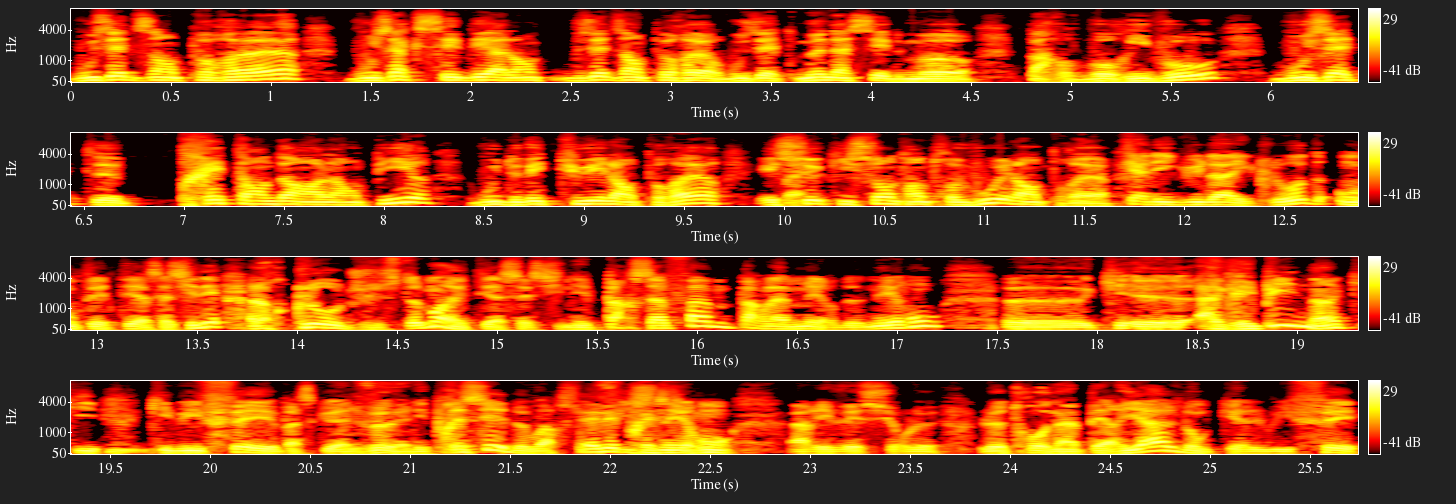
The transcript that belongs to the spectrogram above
vous êtes empereur, vous accédez à vous êtes empereur, vous êtes menacé de mort par vos rivaux, vous êtes prétendant à l'Empire, vous devez tuer l'empereur et ouais. ceux qui sont entre vous et l'empereur. Caligula et Claude ont été assassinés. Alors Claude, justement, a été assassiné par sa femme, par la mère de Néron, euh, qui, euh, Agrippine, hein, qui, qui lui fait, parce qu'elle veut, elle est pressée de voir son elle fils Néron arriver sur le, le, trône impérial, donc elle lui fait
